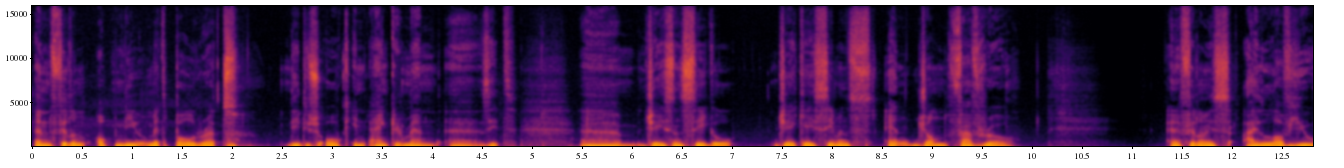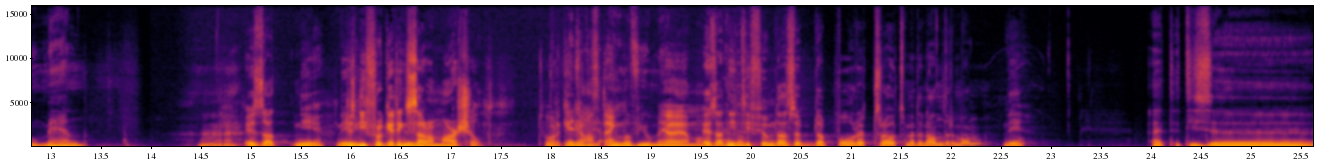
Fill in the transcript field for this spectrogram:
Een film opnieuw met Paul Rudd, die dus ook in Anchorman eh, zit. Ehm, Jason Segel, J.K. Simmons en John Favreau. En de film is I Love You, Man. Is dat... Nee. nee Het is niet Forgetting nee. Sarah Marshall. Dat word ik Nee, aan het I. Love You, Man. Ja, ja. Is dat I niet love- die film dat, ze, dat Paul Rudd trouwt met een andere man? Nee? Het, het is... eh,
